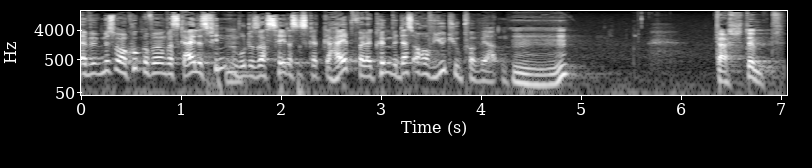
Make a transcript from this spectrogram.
Äh, wir müssen mal gucken, ob wir irgendwas Geiles finden, Hm. wo du sagst, hey, das ist gerade gehypt, weil dann können wir das auch auf YouTube verwerten. Das stimmt.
